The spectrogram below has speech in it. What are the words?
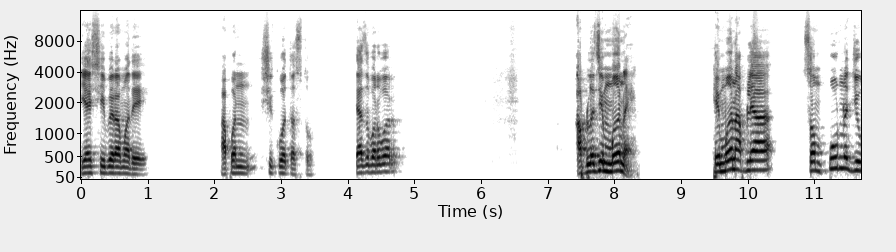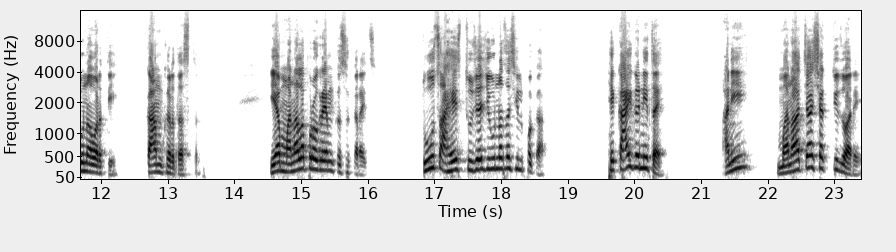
या शिबिरामध्ये आपण शिकवत असतो. त्याचबरोबर आपलं जे मन आहे हे मन आपल्या संपूर्ण जीवनावरती काम करत असतं. या मनाला प्रोग्राम कसं करायचं? तूच आहेस तुझ्या जीवनाचा शिल्पकार. हे काय गणित आहे? आणि मनाच्या शक्तीद्वारे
